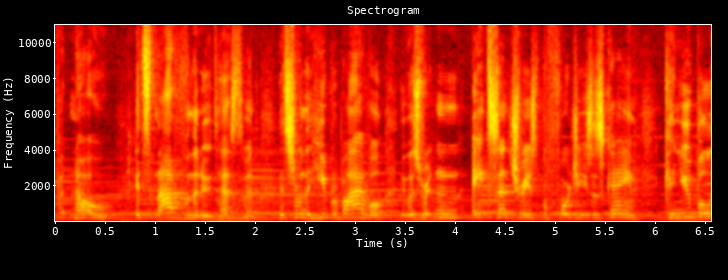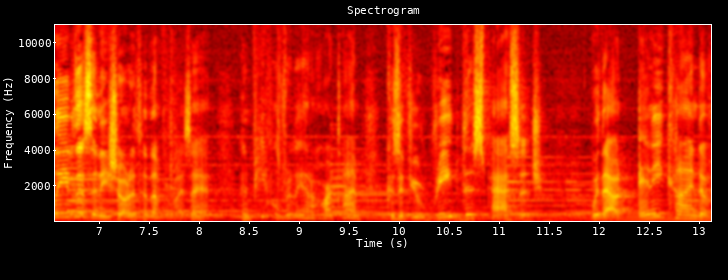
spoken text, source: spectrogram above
But no, it's not from the New Testament. It's from the Hebrew Bible. It was written eight centuries before Jesus came. Can you believe this? And he showed it to them from Isaiah. And people really had a hard time because if you read this passage without any kind of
